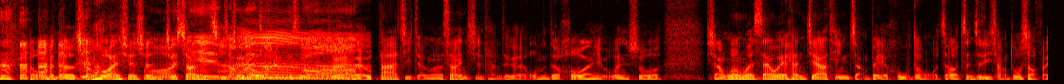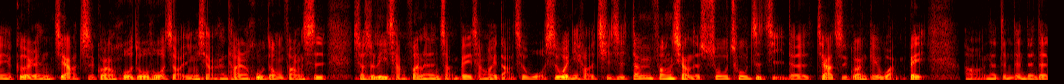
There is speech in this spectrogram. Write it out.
我们的陈厚安先生就上一集最后，对大家记得吗？上一集他这个我们的厚安有问说，想问问三位和家庭长辈的互动。我知道政治立场多少反映个人价值观，或多或少影响和他人互动方式。像是立场泛滥的长辈，常会打着“我是为你好”的旗帜，单方向的输出自己的价值观给晚辈啊，那等等等等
